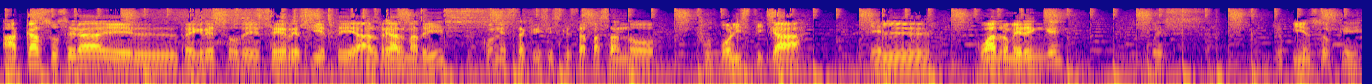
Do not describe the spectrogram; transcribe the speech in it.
¿Acaso será el regreso de CR7 al Real Madrid con esta crisis que está pasando futbolística el cuadro merengue, pues yo pienso que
